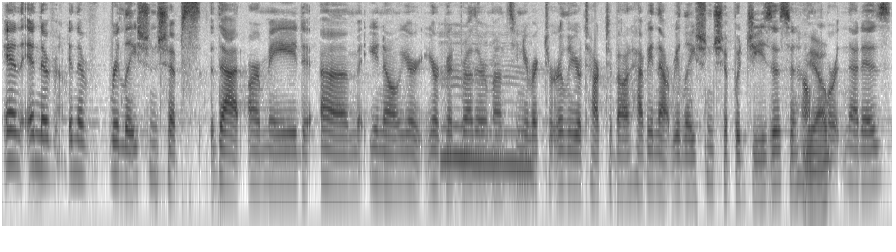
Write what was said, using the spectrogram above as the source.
And in the in the relationships that are made, um, you know, your your good brother Monsignor Richter earlier talked about having that relationship with Jesus and how Yep. important that is.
